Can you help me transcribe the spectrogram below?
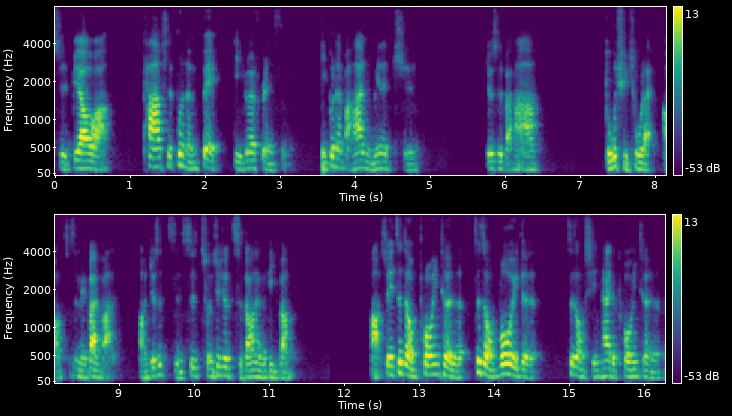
指标啊，它是不能被 dereference，你不能把它里面的值，就是把它。读取出来，啊，这是没办法的，啊，就是只是纯粹就指到那个地方，啊，所以这种 pointer 的这种 void 的这种形态的 pointer 呢，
